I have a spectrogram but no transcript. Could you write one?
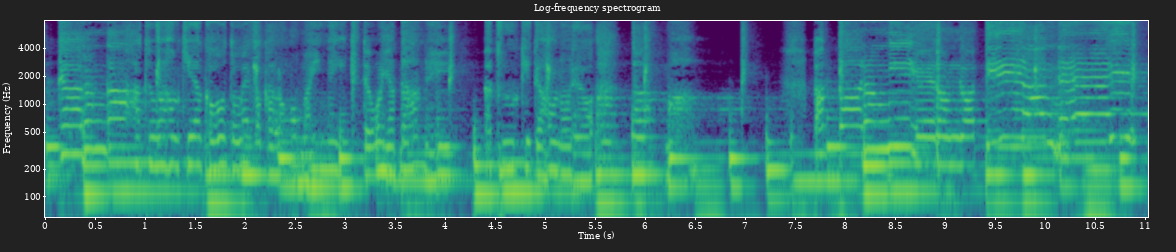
宝が後は浮き上がるとえばからも前に行ってはやだね。がつきて己を頭。宝に選んがディランデイ。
